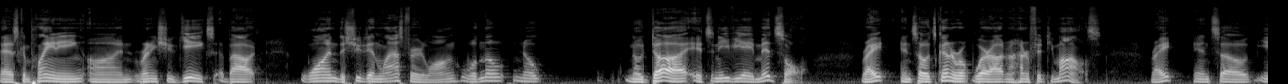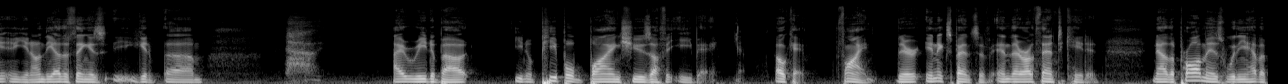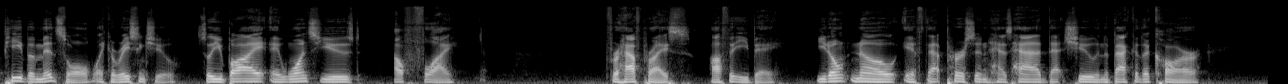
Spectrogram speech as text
that is complaining on Running Shoe Geeks about one, the shoe didn't last very long. Well, no, no, no, duh, it's an EVA midsole, right? And so it's going to wear out in 150 miles, right? And so you, you know, and the other thing is you get. Um, I read about you know people buying shoes off of eBay. Yeah. Okay, fine. They're inexpensive and they're authenticated. Now the problem is when you have a PEBA midsole, like a racing shoe, so you buy a once used Alphafly for half price off of eBay. You don't know if that person has had that shoe in the back of the car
